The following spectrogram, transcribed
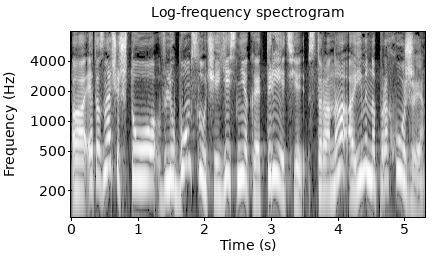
Это значит, что в любом случае есть некая третья сторона, а именно прохожие.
